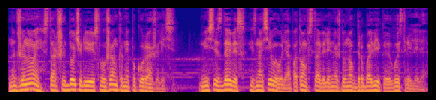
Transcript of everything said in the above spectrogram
над женой, старшей дочерью и служанками покуражились. Миссис Дэвис изнасиловали, а потом вставили между ног дробовик и выстрелили.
